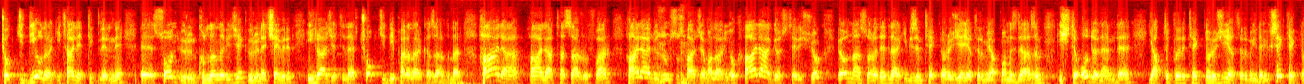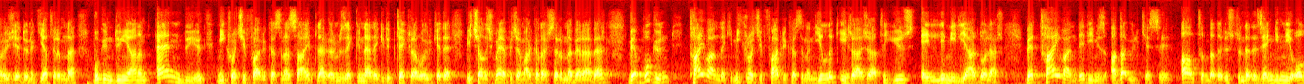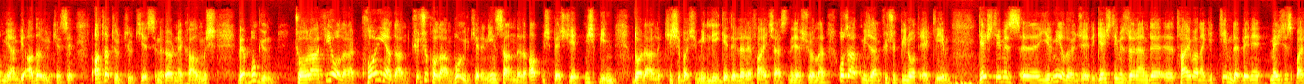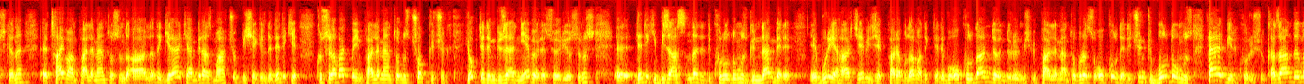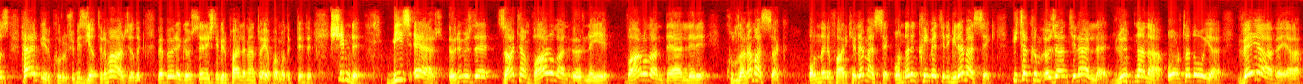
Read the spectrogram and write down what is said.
çok ciddi olarak ithal ettiklerini e, son ürün kullanılabilecek ürüne çevirip ihraç ettiler. Çok ciddi paralar kazandılar. Hala hala tasarruf var. Hala lüzumsuz harcamalar yok. Hala gösteriş yok ve ondan sonra dediler ki bizim teknolojiye yatırım yapmamız lazım. İşte o dönemde yaptıkları teknoloji yatırımıyla yüksek teknolojiye dönük yatırımla bugün dünyanın en büyük mikroçip fabrikasına sahipler. Önümüzdeki günlerde gidip tekrar o ülkede bir çalışma yapacağım arkadaşlarımla beraber ve bugün Tayvan'daki mikroçip fabrikasının yıllık ihracatı 150 milyar dolar. Ve Tayvan dediğimiz ada ülkesi, altında da üstünde de zenginliği olmayan bir ada ülkesi, Atatürk Türkiye'sini örnek almış ve bugün coğrafi olarak Konya'dan küçük olan bu ülkenin insanları 65-70 bin dolarlık kişi başı milli gelirle refah içerisinde yaşıyorlar. Uzatmayacağım küçük bir not ekleyeyim. Geçtiğimiz e, 20 yıl önceydi. Geçtiğimiz dönemde e, Tayvan'a gittiğimde beni meclis başkanı e, Tayvan parlamentosunda ağırladı. Girerken biraz mahcup bir şekilde dedi ki kusura bakmayın parlamentomuz çok küçük. Yok dedim güzel niye böyle söylüyorsunuz? E, dedi ki biz aslında dedi kurulduğumuz günden beri e, buraya harcayabilecek para bulamadık dedi. Bu okuldan döndürülmüş bir parlamento. Burası okul dedi. Çünkü bulduğumuz her bir kuruşu, kazandığımız her bir kuruşu biz yatırıma harcadık ve böyle gösterişli bir parlamento yapamadık dedi. Şimdi biz eğer önümüzde zaten var olan örneği, var olan değerleri kullanamazsak onları fark edemezsek, onların kıymetini bilemezsek bir takım özentilerle Lübnan'a, Orta Doğu'ya veya veya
